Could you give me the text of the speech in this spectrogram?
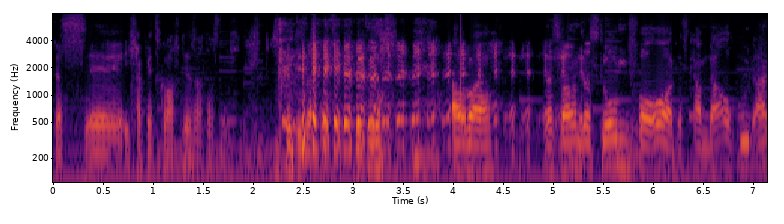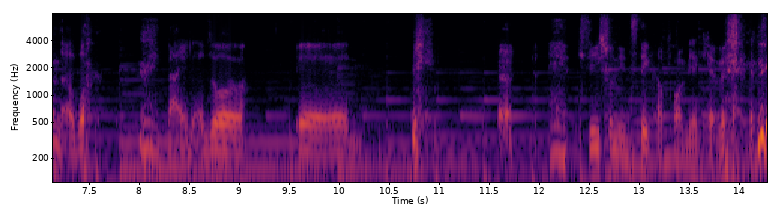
das, äh, ich habe jetzt gehofft, der sagt das nicht. bitte sag das nicht. Bitte sag. Aber das war unser Slogan vor Ort. Das kam da auch gut an. Aber nein, also äh, ich sehe schon den Sticker vor mir, Kevin.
